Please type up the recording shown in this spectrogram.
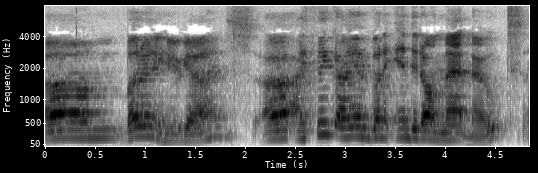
Um, but anywho, guys, uh, I think I am going to end it on that note.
